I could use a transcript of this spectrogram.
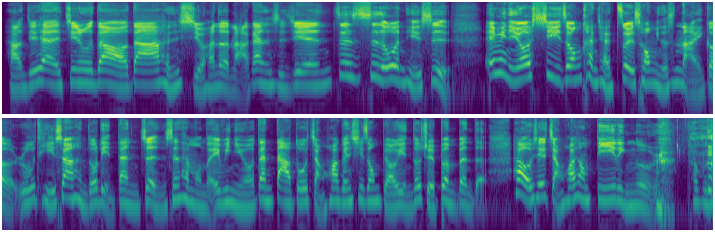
好，接下来进入到大家很喜欢的拉干时间。这次的问题是：AV 女优戏中看起来最聪明的是哪一个？如题虽然很多脸蛋正、身材猛的 AV 女优，但大多讲话跟戏中表演都觉得笨笨的，还有一些讲话像低龄儿。差不是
